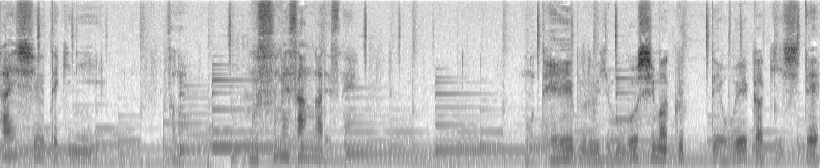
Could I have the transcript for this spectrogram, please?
最終的にその娘さんがですねもうテーブル汚しまくってお絵かきして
